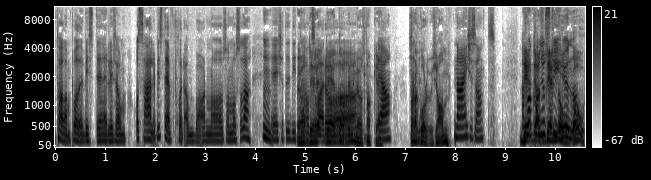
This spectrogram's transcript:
Ta dem på det hvis det liksom Og særlig hvis det er foran barn og sånn også, da. Mm. Eh, Ikke at det er ditt Ja, det, det, ansvar å da begynner vi å snakke, ja, for da går det jo ikke an. Nei, ikke sant. Ja, man kan jo det er styre unna. no-go.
